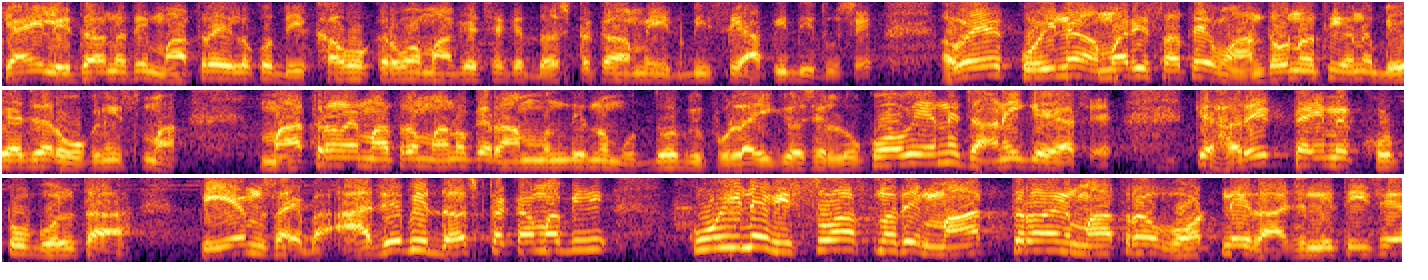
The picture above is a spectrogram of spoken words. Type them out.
ક્યાંય લીધા નથી, માત્ર એ લોકો દેખાવો કરવા માગે છે કે દસ ટકા અમે ઈબીસી આપી દીધું છે. હવે કોઈને અમારી સાથે વાંધો નથી અને બે હજાર ઓગણીસમાં માત્ર ને માત્ર માનો કે રામ મંદિરનો મુદ્દો બી ભૂલાઈ ગયો છે. લોકો હવે એને જાણી ગયા છે. કે હરેક ટાઈમે ખોટું બોલતા પીએમ સાહેબ, આજે બી દસ ટકામાં બી કોઈને વિશ્વાસ નથી. માત્ર ને માત્ર વોટની રાજનીતિ છે.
